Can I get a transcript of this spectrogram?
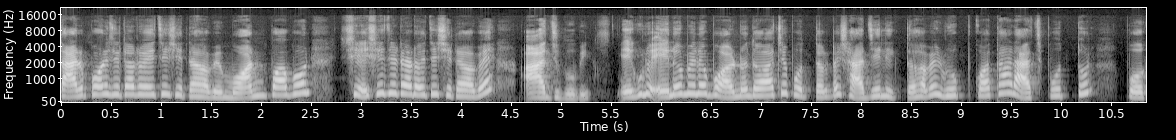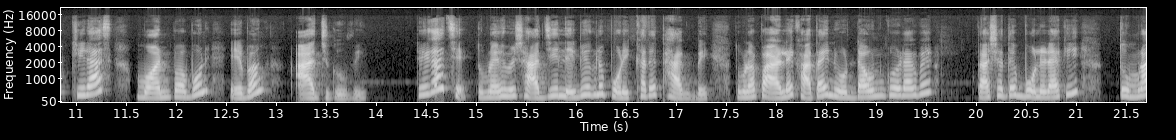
তারপরে যেটা রয়েছে, সেটা হবে মন পবন শেষে যেটা রয়েছে, সেটা হবে আজগুবি। এগুলো এলোমেলো বর্ণ দেওয়া আছে, প্রত্যেকটা সাজিয়ে লিখতে হবে, রূপকথা, রাজপুত্তুর, পক্ষীরাজ, মনপবন এবং আজগুবি। ঠিক আছে? তোমরা এভাবে সাজিয়ে লিখবে, এগুলো পরীক্ষাতে থাকবে। তোমরা পারলে খাতায় নোট ডাউন করে রাখবে। তার সাথে বলে রাখি, তোমরা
